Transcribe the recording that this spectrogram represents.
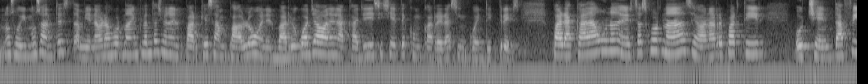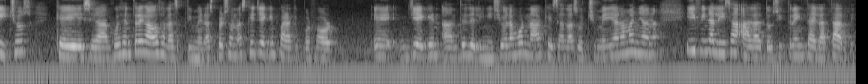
nos oímos antes, también habrá jornada de implantación en el Parque San Pablo o en el barrio Guayabal en la calle 17 con carrera 53. Para cada una de estas jornadas se van a repartir 80 fichos que serán pues entregados a las primeras personas que lleguen para que por favor eh, lleguen antes del inicio de la jornada, que es a las 8 y media de la mañana y finaliza a las 2 y 30 de la tarde.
